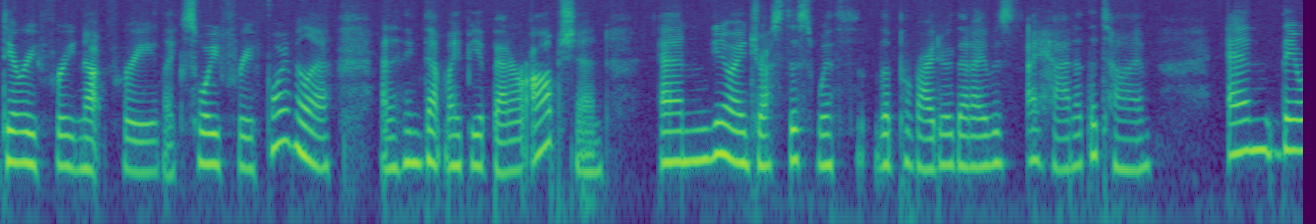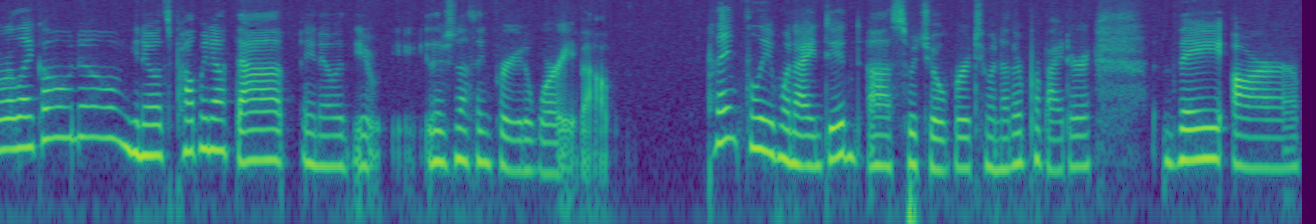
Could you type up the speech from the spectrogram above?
dairy free, nut free, like soy free formula. And I think that might be a better option. And, you know, I addressed this with the provider that I was, I had at the time. And they were like, oh no, you know, it's probably not that, you know, there's nothing for you to worry about. Thankfully, when I did uh, switch over to another provider, they are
